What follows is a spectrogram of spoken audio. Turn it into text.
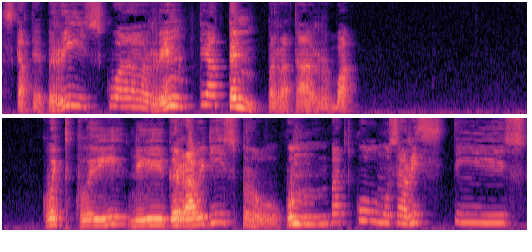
scatebrisqua rentea temperat arva. Quet qui ni gravidis pro cumbat aristis,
